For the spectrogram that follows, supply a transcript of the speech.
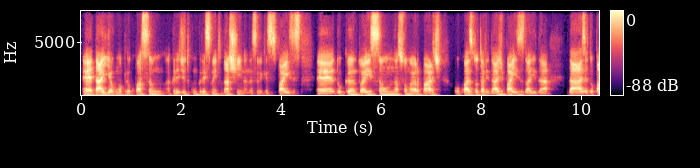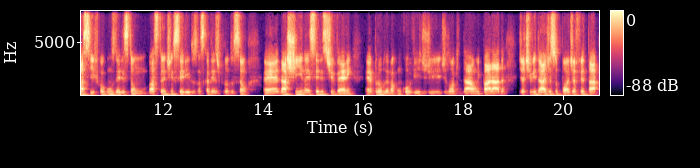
é, daí alguma preocupação, acredito, com o crescimento da China. Né? Você vê que esses países é, do canto aí são, na sua maior parte, ou quase totalidade, países daí da, da Ásia do Pacífico, alguns deles estão bastante inseridos nas cadeias de produção é, da China, e se eles tiverem é, problema com Covid, de, de, lockdown e parada de atividade, isso pode afetar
